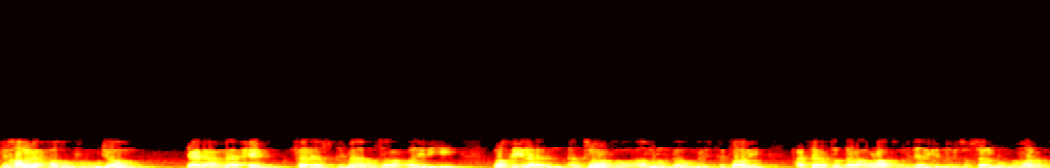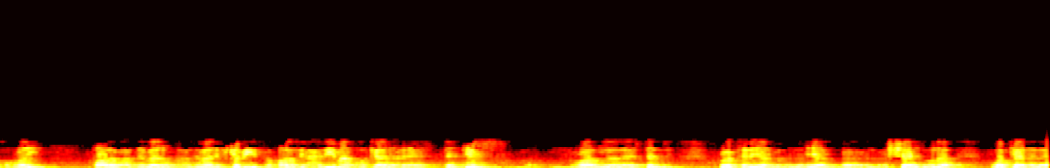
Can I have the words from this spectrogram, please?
وفي قول يحفظوا فروجهم يعني عما يحل فلا يسقي ماءه زرع غيره وقيل أن, أن تعرف هو أمر لهم بالاستطار حتى لا تظهر عورات ولذلك النبي صلى الله عليه وسلم لما مر بقبرين قال العذبان والعذبان الكبير فقال في أحدهما وكان لا يستتر. الرواية الأولى لا يستنزل الرؤية الثانية الشاهد هنا وكان لا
